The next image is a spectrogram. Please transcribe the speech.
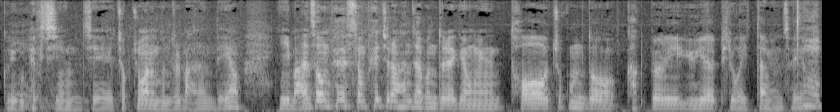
그리고 네. 백신 이제 접종하는 분들 많은데요. 이 만성 폐쇄성 폐질환 환자분들의 경우에는 더 조금 더 각별히 유의할 필요가 있다면서요? 네.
